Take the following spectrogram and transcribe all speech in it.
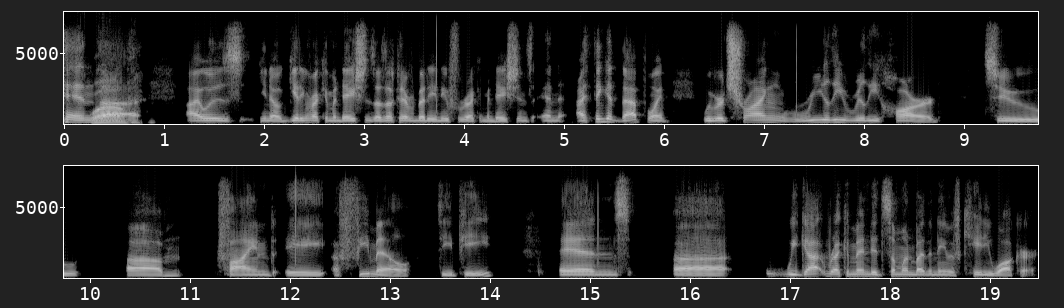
and Wow. uh, I was, you know, getting recommendations. I was asking everybody I knew for recommendations, and I think at that point we were trying really, really hard to um, find a a female DP, and uh, we got recommended someone by the name of Katie Walker.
